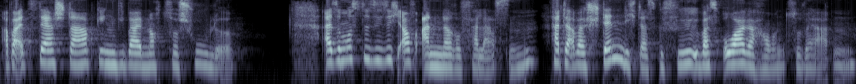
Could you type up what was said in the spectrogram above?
aber als der starb, gingen die beiden noch zur Schule. Also musste sie sich auf andere verlassen, hatte aber ständig das Gefühl, übers Ohr gehauen zu werden.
